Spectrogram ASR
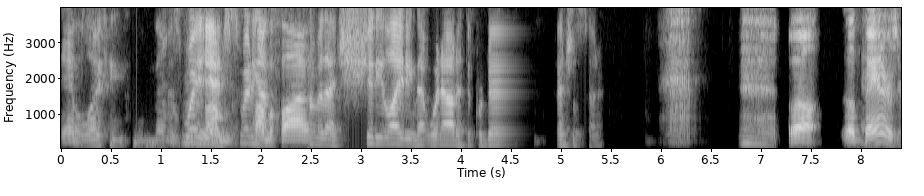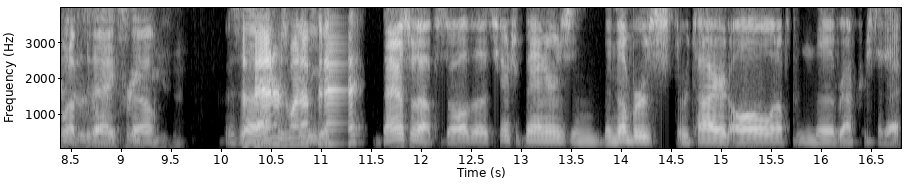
The lighting will never Just be wait there. here, Som- just waiting on Somify. some of that shitty lighting that went out at the Prudential Center. Well, the banners went up today, so was, The uh, banners went up good. today. banners went up. So all the championship banners and the numbers, the retired, all went up in the Raptors today.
